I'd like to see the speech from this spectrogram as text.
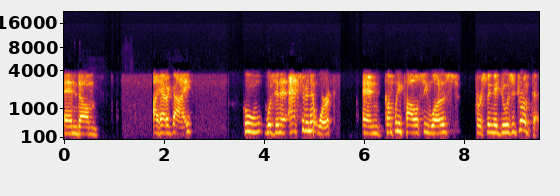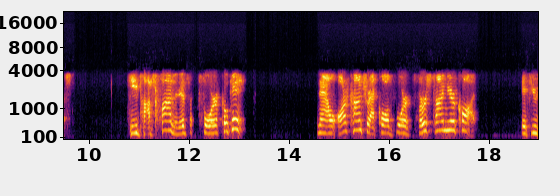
and um, I had a guy who was in an accident at work, and company policy was first thing they do is a drug test. He pops positive for cocaine. Now, our contract called for first time you're caught, if you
